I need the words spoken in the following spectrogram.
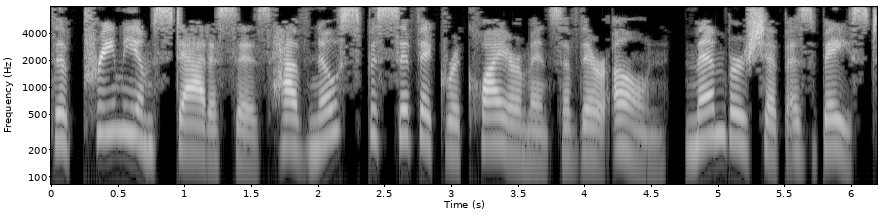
The premium statuses have no specific requirements of their own, membership is based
